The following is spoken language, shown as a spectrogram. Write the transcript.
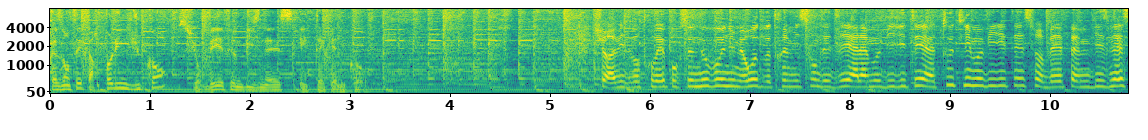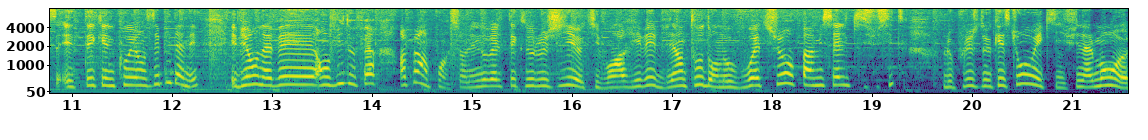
présenté par Pauline Ducamp sur BFM Business et Tech Co. Je suis ravie de vous retrouver pour ce nouveau numéro de votre émission dédiée à la mobilité, à toute l'immobilité sur BFM Business et Tech Co. Et en ce début d'année, eh on avait envie de faire un peu un point sur les nouvelles technologies euh, qui vont arriver bientôt dans nos voitures, parmi celles qui suscitent le plus de questions et qui finalement euh,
